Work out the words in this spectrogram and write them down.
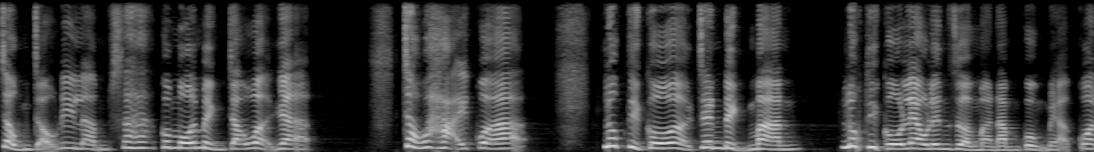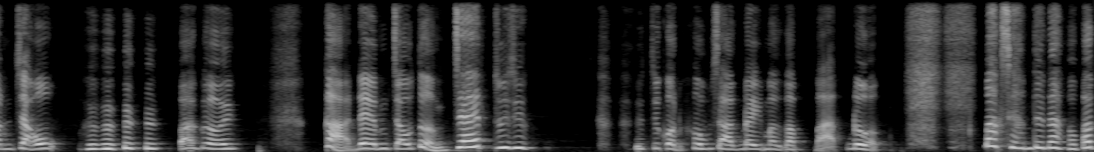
Chồng cháu đi làm xa, có mỗi mình cháu ở nhà. Cháu hại quá. Lúc thì cô ở trên đỉnh màn, lúc thì cô leo lên giường mà nằm cùng mẹ con cháu. Bác ơi, cả đêm cháu tưởng chết. chứ chứ còn không sang đây mà gặp bác được. Bác xem thế nào bác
